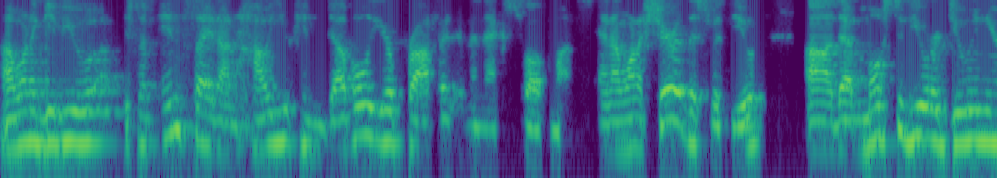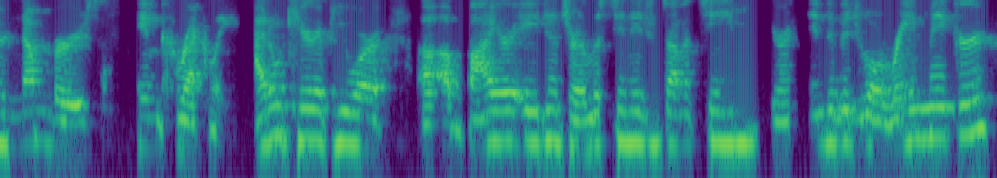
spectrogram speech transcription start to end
I want to give you some insight on how you can double your profit in the next 12 months. And I want to share this with you uh, that most of you are doing your numbers incorrectly. I don't care if you are a, a buyer agent or a listing agent on a team, you're an individual rainmaker,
